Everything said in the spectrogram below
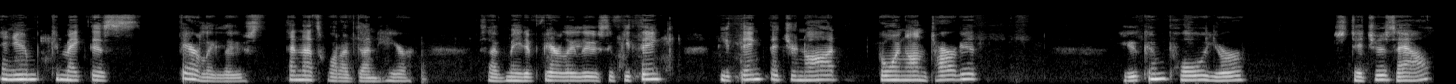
And you can make this fairly loose, and that's what I've done here. So I've made it fairly loose. If you think if you think that you're not going on target, you can pull your stitches out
